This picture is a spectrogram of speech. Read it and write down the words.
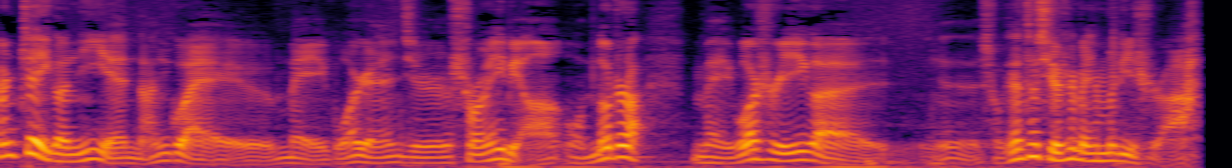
但这个你也难怪美国人就是授人以柄。我们都知道，美国是一个呃，首先它确实没什么历史啊，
